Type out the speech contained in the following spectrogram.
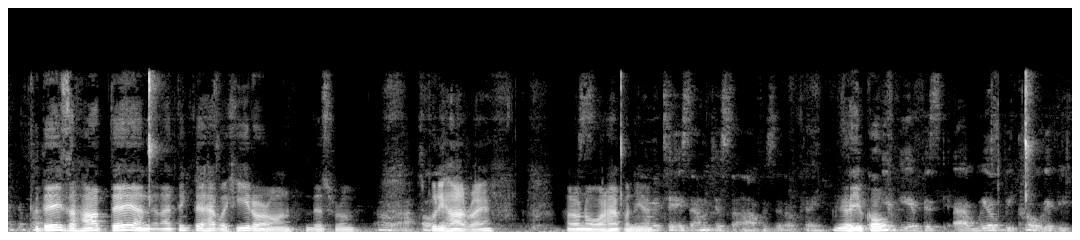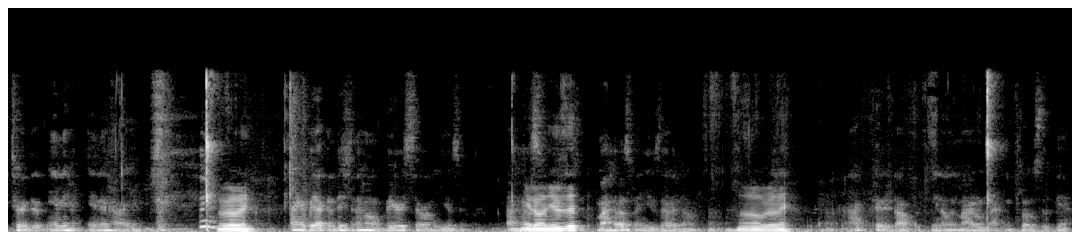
I can find- Today's a hot day and then I think they have a heater on this room. Oh, I, It's oh, pretty hot, right? I don't know what happened Let here. me tell you something. I'm just the opposite. Okay. Yeah, you cold? If, if it's, I will be cold if you turn it up any any higher. Really? I have air conditioning at home. Very seldom use it. My You don't use it? My husband uses it. I. Uh-uh. Oh, really? I cut it off, you know, in my room, I can close the vent.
